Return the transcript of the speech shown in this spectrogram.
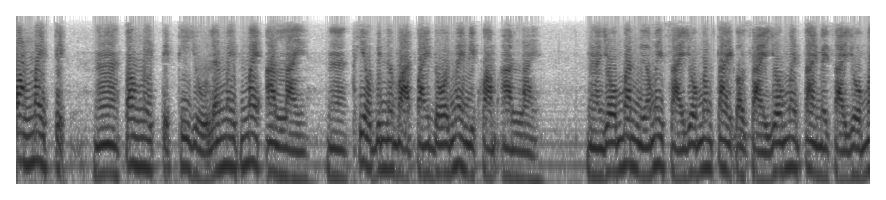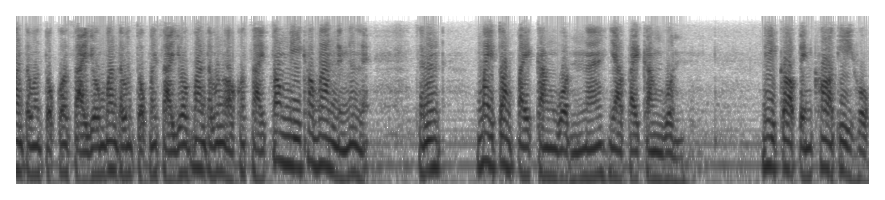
ต้องไม่ติด นะต้องไม่ติดที่อยู่และไม่ไม่อะไรนะเที่ยวบินบาตไปโดยไม่มีความอะไรนะโยมบ้านเหนือไม่ใส่โยมบ้านใต้ก็ใส่โยมบ้านใต้ไม่ใส่โยมบ้านตะวันตกก็ใส่โยมบ้านตะวันตกไม่ใส่โยมบ้านตะวันออกก็ใส่ต้องมีเข้าบ้านหนึ่งนั่นแหละ ฉะนั้นไม่ต้องไปกังวลนะ อย่าไปกังวล นี่ก็เป็นข้อที่หก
